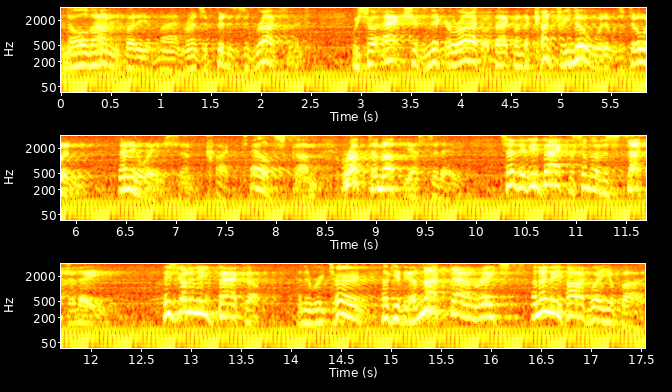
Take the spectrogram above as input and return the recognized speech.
An old army buddy of mine runs a business in Rockford. We saw action in Nicaragua back when the country knew what it was doing. Anyway, some cartel scum roughed him up yesterday. Said they'd be back for some of his stock today. He's gonna need backup, and in return, he'll give you a knockdown rates on any hardware you buy.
